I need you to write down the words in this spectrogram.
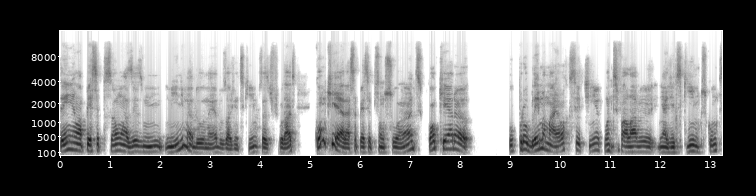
tem uma percepção, às vezes, mínima do, né, dos agentes químicos, das dificuldades. Como que era essa percepção sua antes? Qual que era o problema maior que você tinha quando se falava em agentes químicos? Como que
